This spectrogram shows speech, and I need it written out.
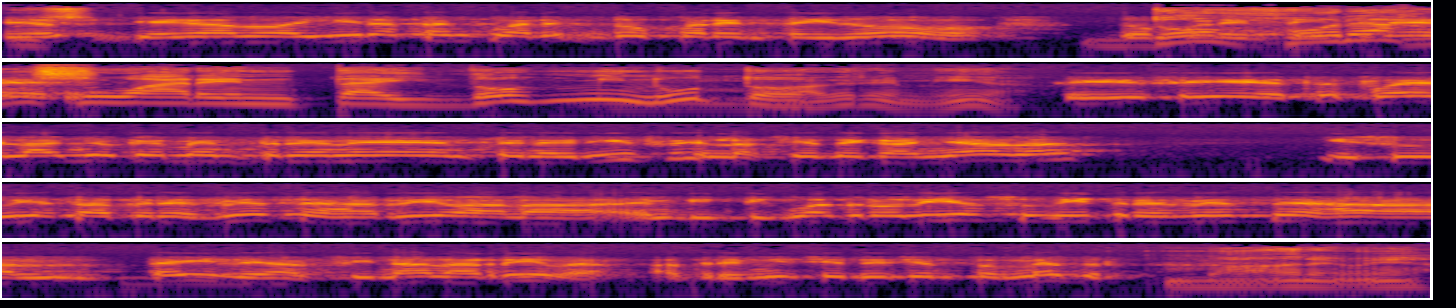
He llegado a ir hasta en 2.42. Dos horas 42 minutos. Madre mía. Sí, sí, este fue el año que me entrené en Tenerife, en las Siete Cañadas, y subí hasta tres veces arriba, a la, en 24 días subí tres veces al Teide, al final arriba, a 3.700 metros. Madre mía.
